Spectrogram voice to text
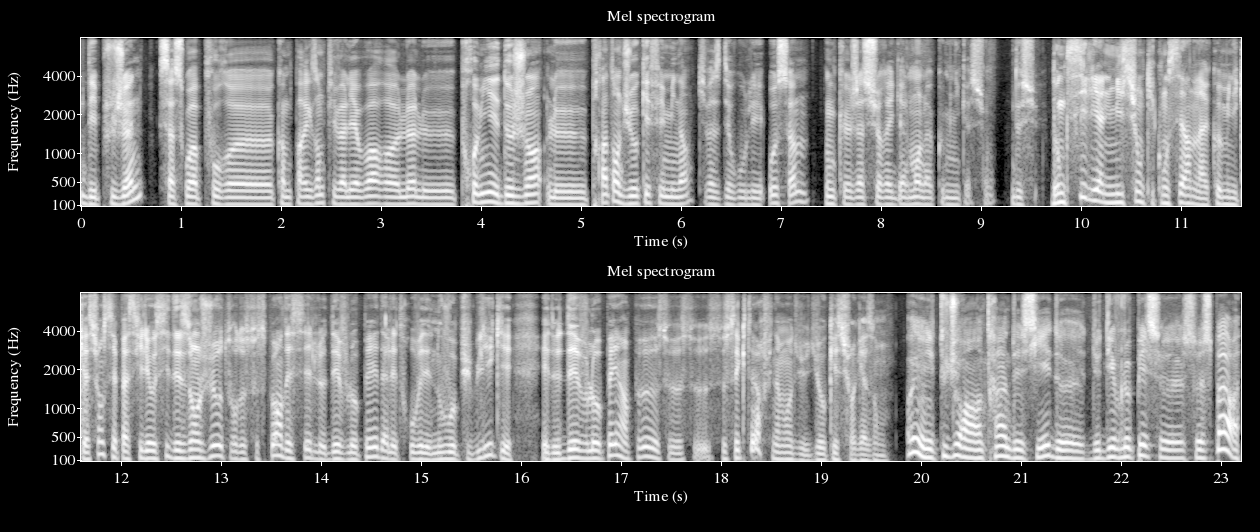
des plus jeunes, que ça soit pour, euh, comme par exemple, il va y avoir euh, là, le 1er et 2 juin, le printemps du hockey féminin qui va se dérouler au Somme. Donc euh, j'assure également la communication dessus. Donc s'il y a une mission qui concerne la communication, c'est parce qu'il y a aussi des enjeux autour de ce sport, d'essayer de le développer, d'aller trouver des nouveaux publics et, et de développer un peu ce, ce- ce secteur finalement du, du hockey sur gazon. Oui, on est toujours en train d'essayer de, de développer ce, ce sport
